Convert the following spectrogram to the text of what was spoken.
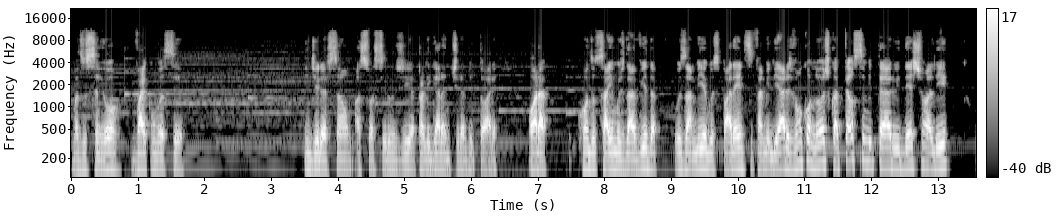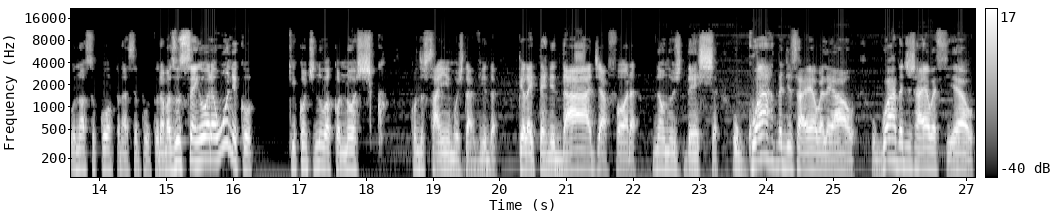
Mas o Senhor vai com você em direção à sua cirurgia para lhe garantir a vitória. Ora, quando saímos da vida, os amigos, parentes e familiares vão conosco até o cemitério e deixam ali o nosso corpo na sepultura. Mas o Senhor é o único que continua conosco quando saímos da vida pela eternidade afora, não nos deixa. O guarda de Israel é leal, o guarda de Israel é fiel,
